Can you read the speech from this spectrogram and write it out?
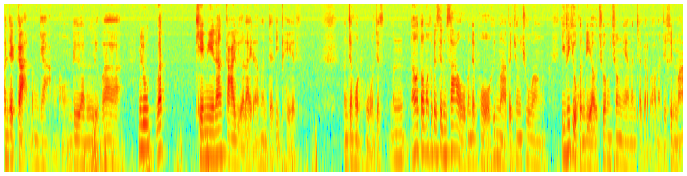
บรรยากาศบางอย่างของเดือนหรือว่า ไม่รู้ว่าเคมีร่างกายหรืออะไรนะมันจะดีเพสมันจะหดหูจะมันเอาตรงมันคือเป็นซึมเศร้า มันจะโผล่ขึ้นมาเป็นช่วงๆยิ่งถ้าอยู่คนเดียวช่วงช่วงเนี้ยมันจะแบบว่ามันจะขึ้นมา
